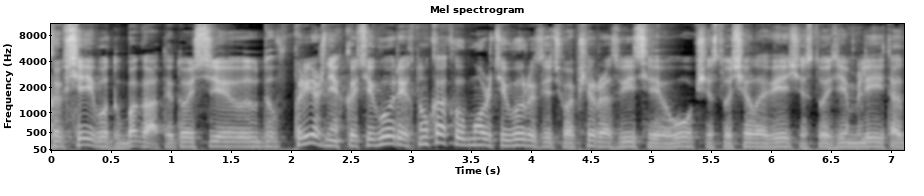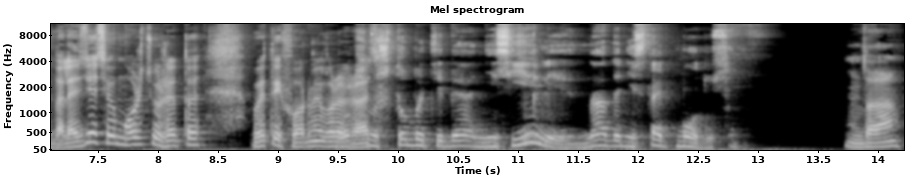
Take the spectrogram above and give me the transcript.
Ко всей вот богатой. То есть э, в прежних категориях, ну как вы можете выразить вообще развитие общества, человечества, Земли и так далее? А здесь вы можете уже это в этой форме выражать. В общем, чтобы тебя не съели, надо не стать модусом. Да.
